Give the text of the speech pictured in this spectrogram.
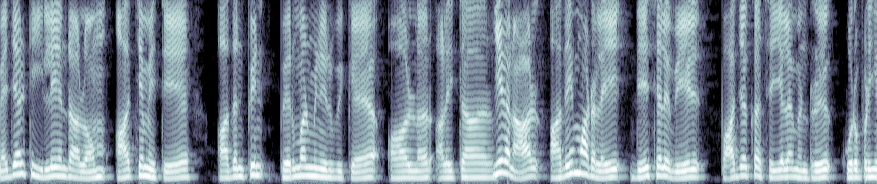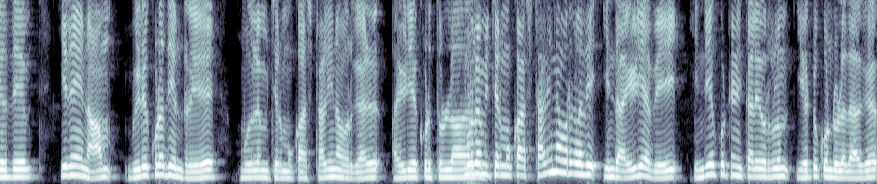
மெஜாரிட்டி இல்லை என்றாலும் ஆட்சி அமைத்து அதன் பின் பெரும்பான்மை நிரூபிக்க ஆளுநர் அழைத்தார். இதனால் அதே மாடலை தேசிய அளவில் பாஜக செய்யலாம் என்று கூறப்படுகிறது. இதனை நாம் விடக்கூடாது என்று முதலமைச்சர் மு ஸ்டாலின் அவர்கள் ஐடியா கொடுத்துள்ளார். முதலமைச்சர் மு ஸ்டாலின் அவர்களது இந்த ஐடியாவை இந்திய கூட்டணி தலைவர்களும் ஏற்றுக்கொண்டுள்ளதாக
